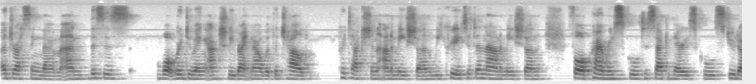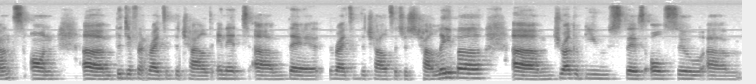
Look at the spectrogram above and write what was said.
addressing them. And this is what we're doing actually right now with the child protection animation. We created an animation for primary school to secondary school students on um, the different rights of the child in it. Um, the, the rights of the child such as child labor um, drug abuse. There's also um,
